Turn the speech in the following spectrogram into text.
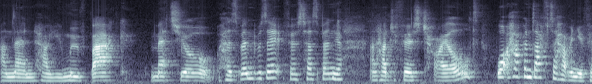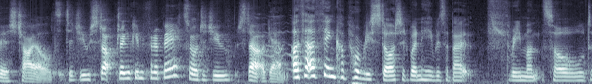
and then how you moved back, met your husband, was it first husband, Yeah. and had your first child. What happened after having your first child? Did you stop drinking for a bit, or did you start again? I, th- I think I probably started when he was about three months old,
